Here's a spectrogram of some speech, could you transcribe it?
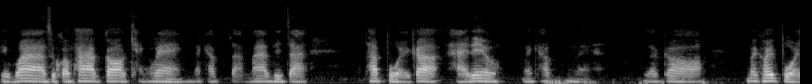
ถือว่าสุขภาพก็แข็งแรงนะครับ สามารถที่จะถ้าป่วยก็หายเร็วนะครับนะแล้วก็ไม่ค่อยป่วย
